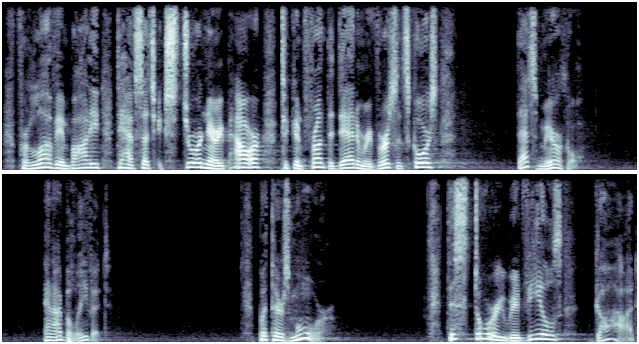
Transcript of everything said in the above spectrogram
For love embodied to have such extraordinary power to confront the dead and reverse its course, that's miracle. And I believe it. But there's more. This story reveals God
